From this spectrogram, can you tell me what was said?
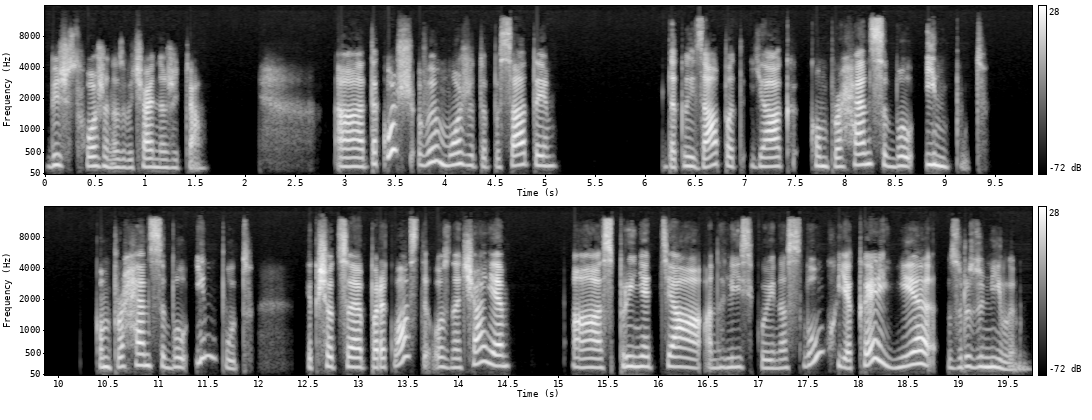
більш схоже на звичайне життя. Також ви можете писати такий запит, як comprehensible input. Comprehensible input, якщо це перекласти, означає, а, сприйняття англійської на слух, яке є зрозумілим.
